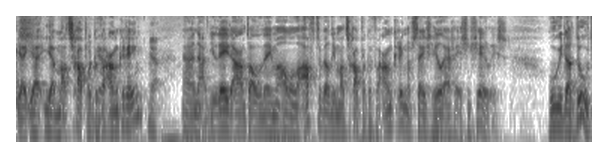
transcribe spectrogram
ja, ja, ja, maatschappelijke verankering. Ja. Eh, nou, die ledenaantallen nemen allemaal af, terwijl die maatschappelijke verankering nog steeds heel erg essentieel is. Hoe je dat doet,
